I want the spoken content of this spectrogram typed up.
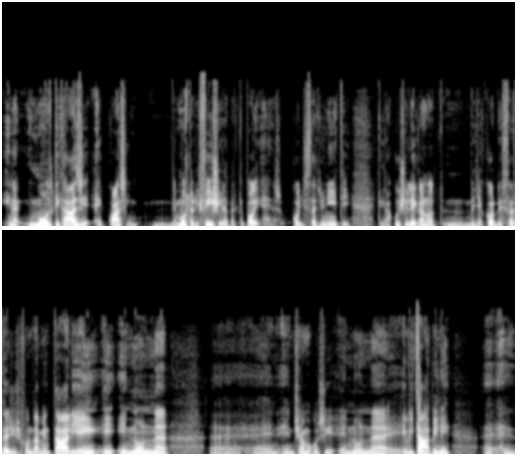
in, in molti casi è quasi è molto difficile perché poi eh, con gli Stati Uniti a cui ci legano degli accordi strategici fondamentali e, e, e non, eh, e, diciamo così, e non eh, evitabili, eh,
